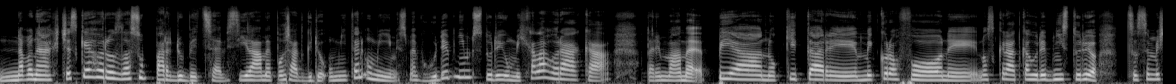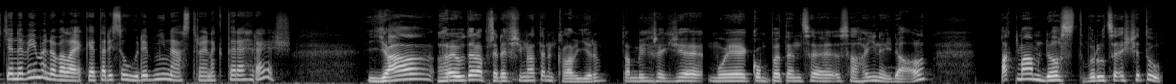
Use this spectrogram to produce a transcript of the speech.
Na vlnách Českého rozhlasu Pardubice vysíláme pořád Kdo umí, ten umí. My jsme v hudebním studiu Michala Horáka. Tady máme piano, kytary, mikrofony, no zkrátka hudební studio. Co jsem ještě nevyjmenovala, jaké tady jsou hudební nástroje, na které hraješ? Já hraju teda především na ten klavír, tam bych řekl, že moje kompetence sahají nejdál. Pak mám dost v ruce ještě tu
